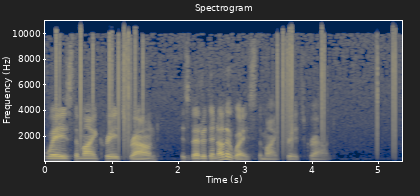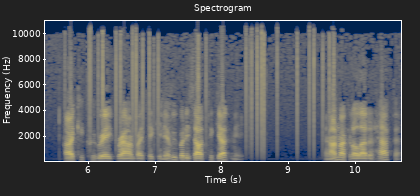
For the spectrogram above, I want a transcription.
ways the mind creates ground is better than other ways the mind creates ground. I could create ground by thinking everybody's out to get me. And I'm not going to let it happen.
